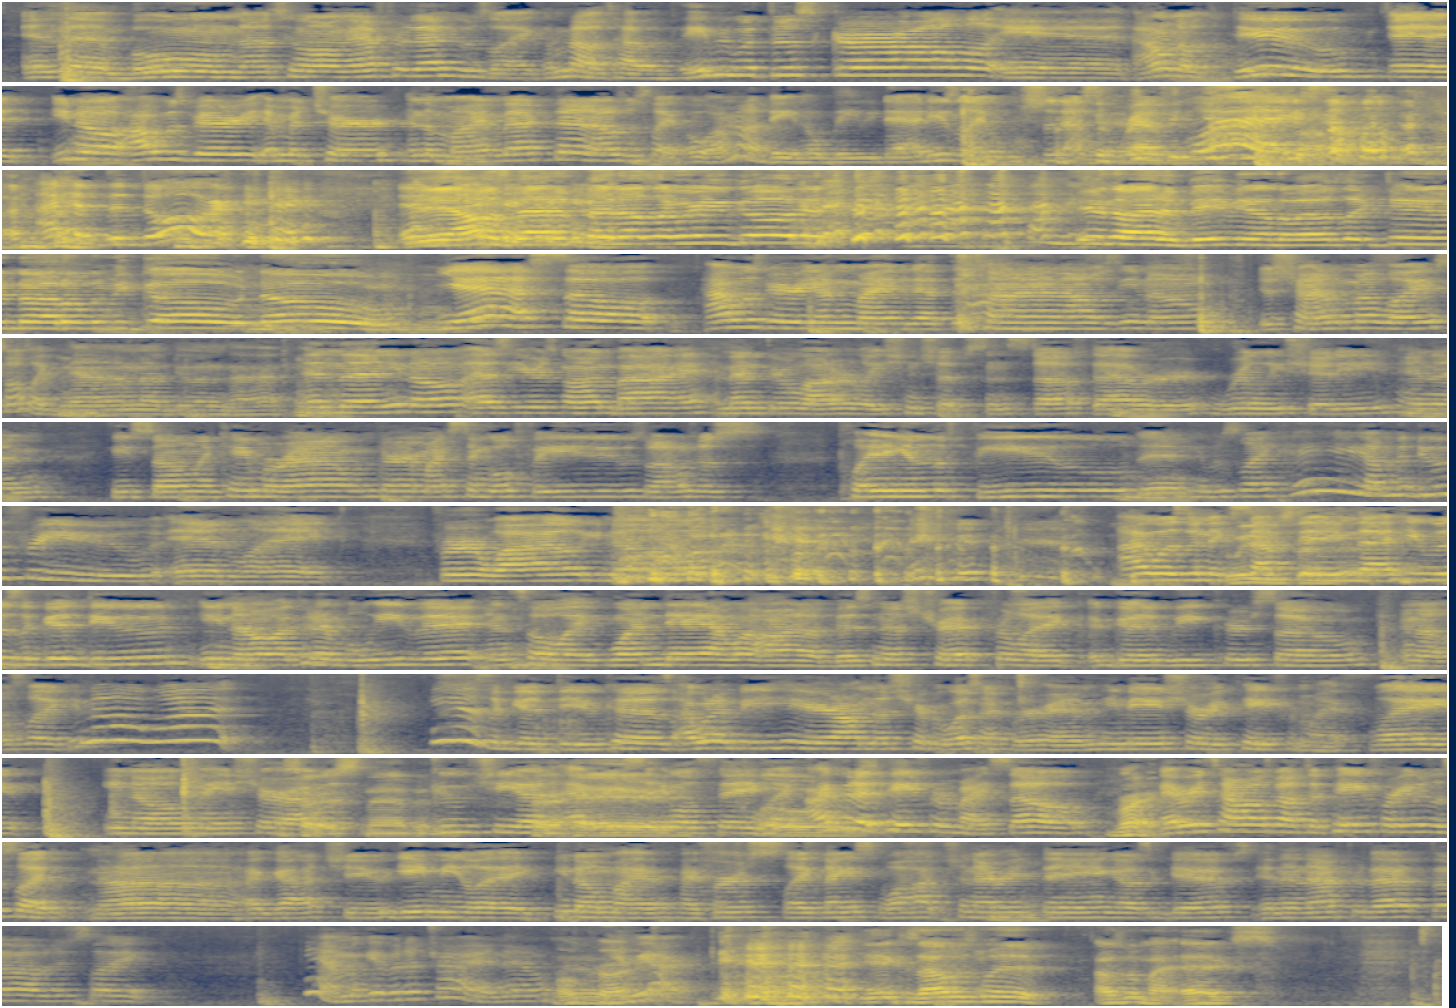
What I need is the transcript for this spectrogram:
And then, boom! Not too long after that, he was like, "I'm about to have a baby with this girl, and I don't know what to do." And you know, I was very immature in the mm-hmm. mind back then. I was just like, "Oh, I'm not dating no baby daddy." He's like, "So that's a red flag." So I hit the door. Yeah, I was mad at Fed. I was like, "Where you going?" Even though I had a baby on the way, I was like, dude, no, don't let me go, no." Yeah, so I was very young minded at the time. I was, you know, just trying to live my life. So I was like, nah, I'm not doing that. Mm-hmm. And then, you know, as years gone by, I've been through a lot of relationships and stuff that mm-hmm. were really shitty. And then he suddenly came around during my single phase when I was just playing in the field. And mm-hmm. he was like, hey, I'm the dude for you. And like, for a while, you know. I wasn't When you said accepting that. that he was a good dude. You know, I couldn't believe it. And so, like, one day I went on a business trip for like a good week or so. And I was like, you know what? He is a good dude because I wouldn't be here on this trip if it wasn't for him. He made sure he paid for my flight. You know, made sure I Started was snapping Gucci on her every hair, single thing. Like, I could have paid for myself. Right. Every time I was about to pay for it, he was just like, nah, I got you. He gave me like, you know, my, my first like nice watch and everything as a gift. And then after that though, I was just like, yeah, I'm gonna give it a try and now. Okay. Here we are. yeah, because I was with I was with my ex,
